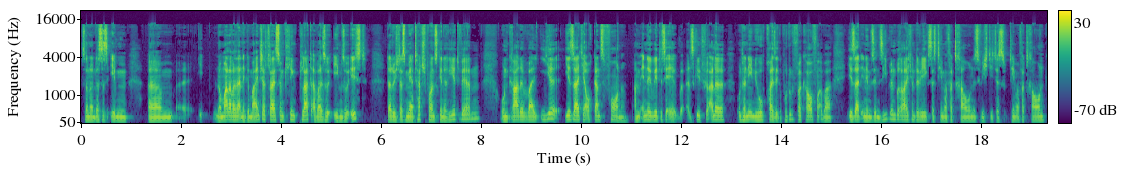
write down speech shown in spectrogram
sondern dass es eben ähm, normalerweise eine Gemeinschaftsleistung klingt platt, aber so ebenso ist, dadurch, dass mehr Touchpoints generiert werden und gerade weil ihr, ihr seid ja auch ganz vorne. Am Ende wird es ja, es gilt für alle Unternehmen, die hochpreisige Produkte verkaufen, aber ihr seid in dem sensiblen Bereich unterwegs. Das Thema Vertrauen ist wichtig. Das Thema Vertrauen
